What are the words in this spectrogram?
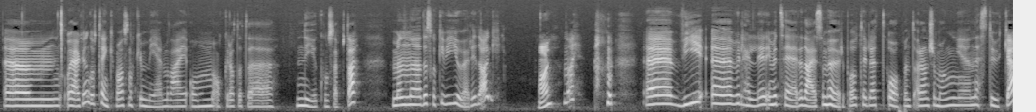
Um, og jeg kunne godt tenke meg å snakke mer med deg om akkurat dette nye konseptet. Men uh, det skal ikke vi gjøre i dag. Nei? Nei. vi vil heller invitere deg som hører på, til et åpent arrangement neste uke.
